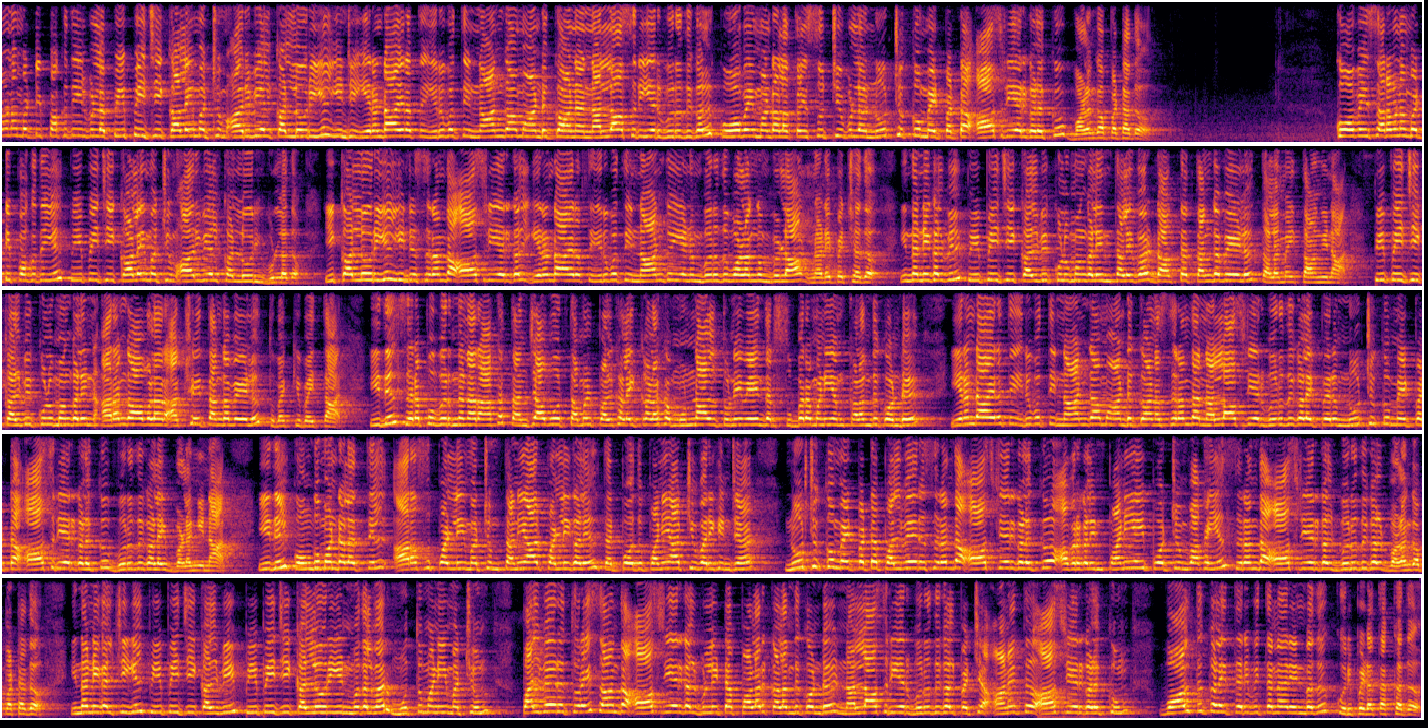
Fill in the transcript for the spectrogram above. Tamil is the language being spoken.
பகுதியில் உள்ள பிபிஜி கலை மற்றும் அறிவியல் கல்லூரியில் இன்று இரண்டாயிரத்து இருபத்தி நான்காம் ஆண்டுக்கான நல்லாசிரியர் விருதுகள் கோவை மண்டலத்தை சுற்றியுள்ள நூற்றுக்கும் மேற்பட்ட ஆசிரியர்களுக்கு வழங்கப்பட்டது. கோவை சரவணம்பட்டி பகுதியில் பிபிஜி கலை மற்றும் அறிவியல் கல்லூரி உள்ளது. இக்கல்லூரியில் இன்று சிறந்த ஆசிரியர்கள் இரண்டாயிரத்து இருபத்தி நான்கு எனும் விருது வழங்கும் விழா நடைபெற்றது. இந்த நிகழ்வில் பிபிஜி கல்வி குழுமங்களின் தலைவர் டாக்டர் தங்கவேலு தலைமை தாங்கினார். பிபிஜி கல்வி குழுமங்களின் அறங்காவலர் அக்ஷய் தங்கவேலு துவக்கி வைத்தார். இதில் சிறப்பு விருந்தினராக தஞ்சாவூர் தமிழ் பல்கலைக்கழக முன்னாள் துணைவேந்தர் சுப்பிரமணியம் கலந்து கொண்டு இரண்டாயிரத்தி இருபத்தி நான்காம் ஆண்டுக்கான சிறந்த நல்லாசிரியர் விருதுகளை பெறும் நூற்றுக்கும் மேற்பட்ட ஆசிரியர்களுக்கு விருதுகளை வழங்கினார். இதில் கொங்கு மண்டலத்தில் அரசு பள்ளி மற்றும் தனியார் பள்ளிகளில் தற்போது பணியாற்றி வருகின்ற நூற்றுக்கும் மேற்பட்ட பல்வேறு சிறந்த ஆசிரியர்களுக்கு அவர்களின் பணியை போற்றும் வகையில் சிறந்த ஆசிரியர்கள் விருதுகள் வழங்கப்பட்டது. இந்த நிகழ்ச்சியில் பிபிஜி கல்வி பிபிஜி கல்லூரியின் முதல்வர் முத்துமணி மற்றும் பல்வேறு துறை சார்ந்த ஆசிரியர்கள் உள்ளிட்ட பலர் கலந்து கொண்டு நல்லாசிரியர் விருதுகள் பெற்ற அனைத்து ஆசிரியர்களுக்கும் வாழ்த்துக்களை தெரிவித்தனர் என்பது குறிப்பிடத்தக்கது.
